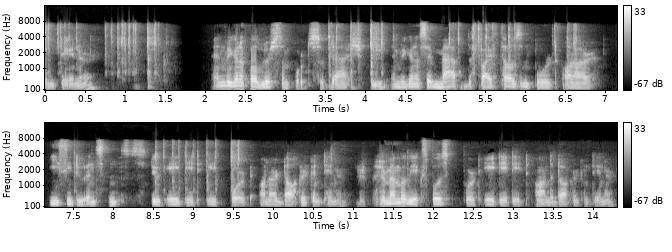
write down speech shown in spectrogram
container. And we're to publish some ports, so dash P. And we're to say map the 5000 port on our EC2 instance to 888 port on our Docker container. Remember, we exposed port 888 on the Docker container.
